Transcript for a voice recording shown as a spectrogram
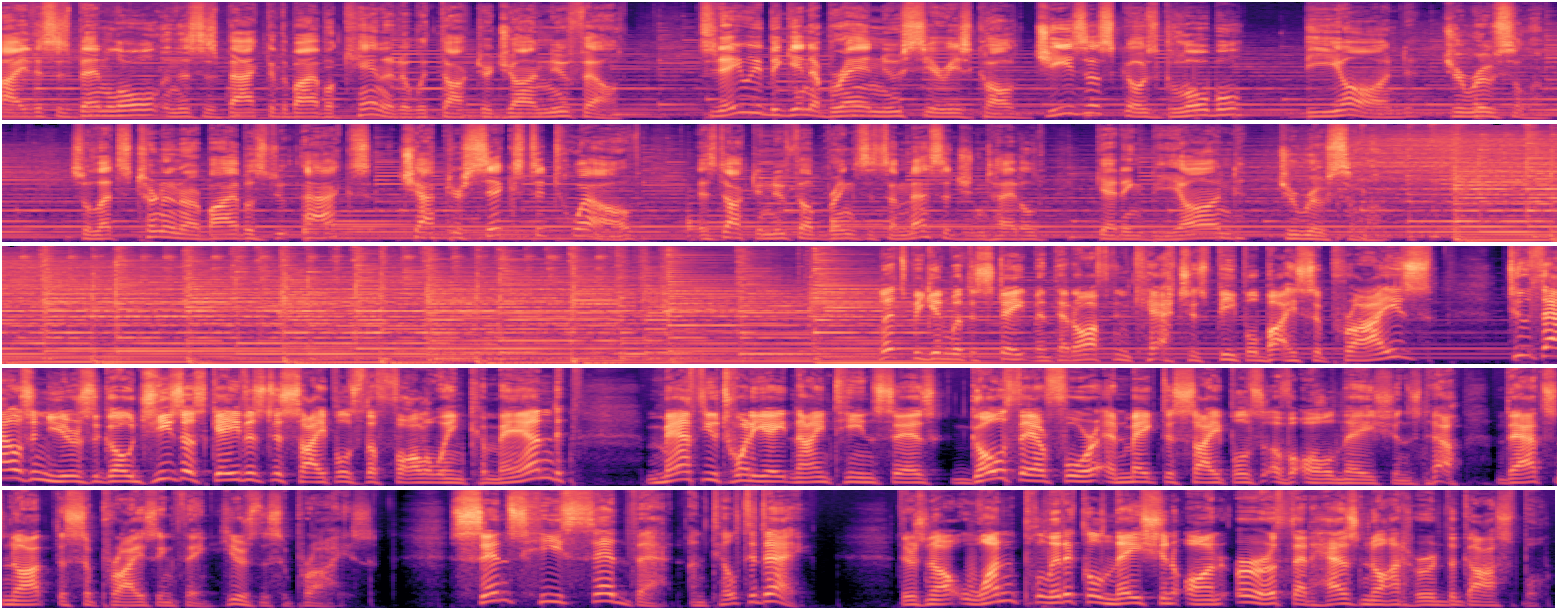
Hi, this is Ben Lowell, and this is Back to the Bible Canada with Dr. John Neufeld. Today we begin a brand new series called Jesus Goes Global Beyond Jerusalem. So let's turn in our Bibles to Acts chapter 6 to 12 as Dr. Neufeld brings us a message entitled Getting Beyond Jerusalem. Let's begin with a statement that often catches people by surprise. 2,000 years ago, Jesus gave his disciples the following command. Matthew 28 19 says, Go therefore and make disciples of all nations. Now, that's not the surprising thing. Here's the surprise. Since he said that until today, there's not one political nation on earth that has not heard the gospel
